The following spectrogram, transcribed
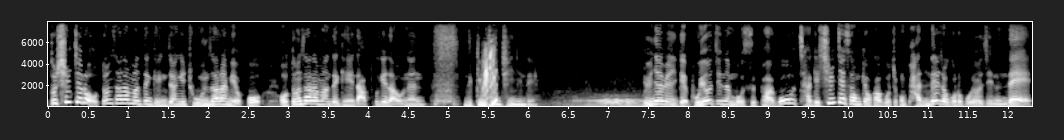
또 실제로 어떤 사람한테는 굉장히 좋은 사람이었고 어떤 사람한테는 굉장히 나쁘게 나오는 느낌이 정치인인데. 오. 왜냐면 이게 보여지는 모습하고 자기 실제 성격하고 조금 반대적으로 보여지는데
